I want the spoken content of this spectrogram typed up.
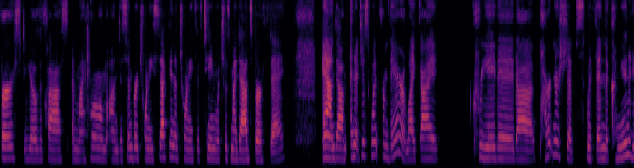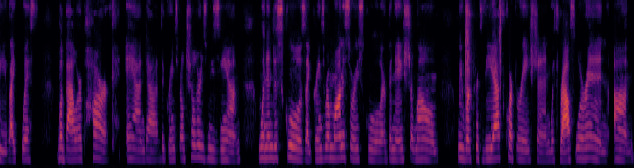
first yoga class in my home on december 22nd of 2015 which was my dad's birthday. And um, and it just went from there. Like i created uh, partnerships within the community, like with LeBauer Park and uh, the Greensboro Children's Museum, went into schools like Greensboro Montessori School or B'nai Shalom. We worked with VF Corporation, with Ralph Lauren, um,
